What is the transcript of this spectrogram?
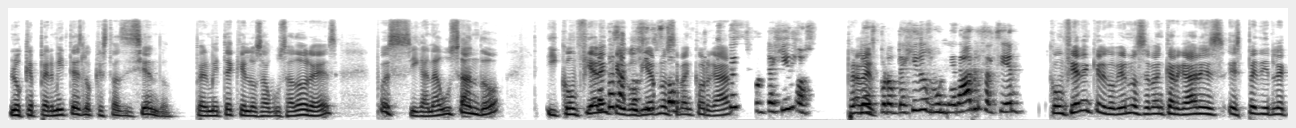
lo que permite es lo que estás diciendo. Permite que los abusadores pues sigan abusando y confiar en que el gobierno se va a encargar. Desprotegidos, desprotegidos, vulnerables al 100 confiar en que el gobierno se va a encargar es, es pedirle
